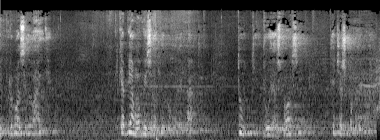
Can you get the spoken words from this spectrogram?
proposito anche, perché abbiamo bisogno l'uno dell'altro, tutti, voi da sposi e ciascuno di noi.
